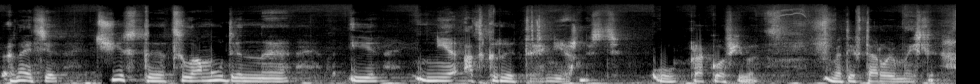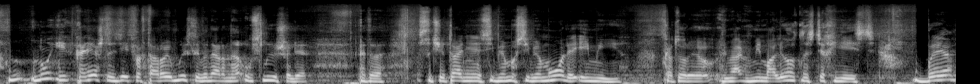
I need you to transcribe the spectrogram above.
знаете, чистая, целомудренная и неоткрытая нежность у Прокофьева в этой второй мысли. Ну и, конечно, здесь во второй мысли вы, наверное, услышали это сочетание си бемоля и ми, которое в мимолетностях есть. Б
